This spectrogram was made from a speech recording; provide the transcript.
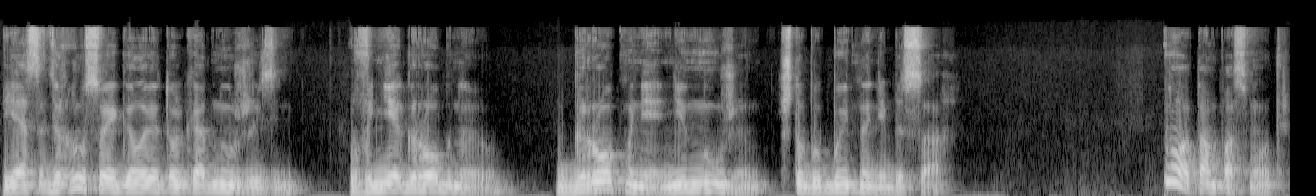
Я содержу в своей голове только одну жизнь, внегробную. Гроб мне не нужен, чтобы быть на небесах. Ну, а там посмотрим.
